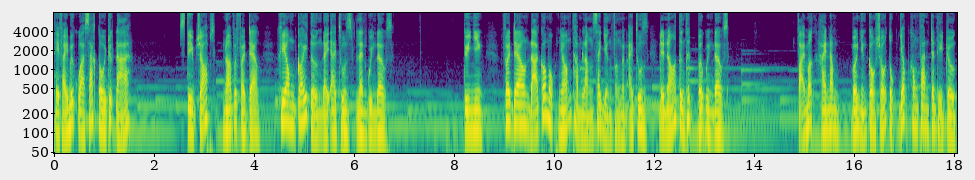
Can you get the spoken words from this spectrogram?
thì phải bước qua xác tôi trước đã. Steve Jobs nói với Fidel khi ông có ý tưởng đẩy iTunes lên Windows. Tuy nhiên, Fidel đã có một nhóm thầm lặng xây dựng phần mềm iTunes để nó tương thích với Windows. Phải mất 2 năm với những con số tụt dốc không phanh trên thị trường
